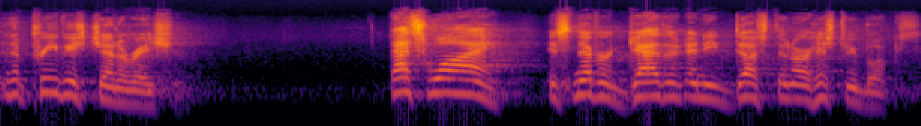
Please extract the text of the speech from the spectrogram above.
in the previous generation. That's why it's never gathered any dust in our history books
